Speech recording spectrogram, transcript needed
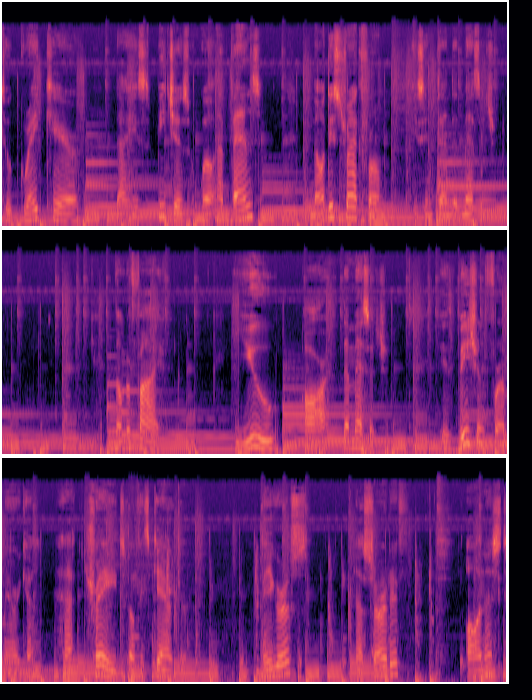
took great care that his speeches will advance, not distract from his intended message. Number five, you are the message. His vision for America had traits of his character vigorous, assertive, honest,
